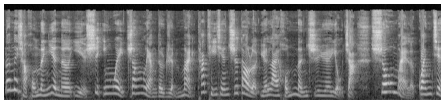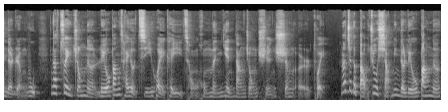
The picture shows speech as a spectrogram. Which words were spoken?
那那场鸿门宴呢，也是因为张良的人脉，他提前知道了原来鸿门之约有诈，收买了关键的人物。那最终呢，刘邦才有机会可以从鸿门宴当中全身而退。那这个保住小命的刘邦呢，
